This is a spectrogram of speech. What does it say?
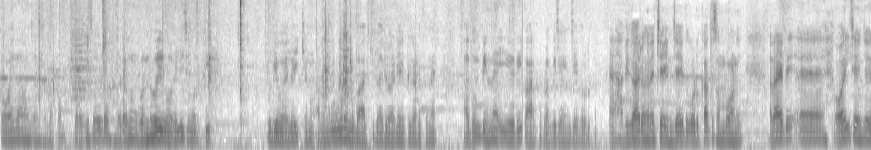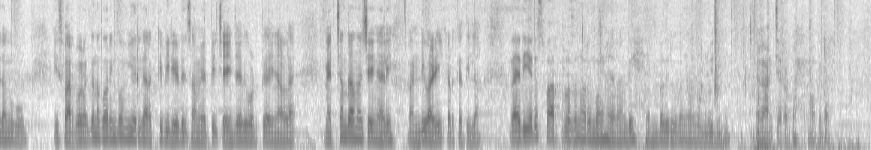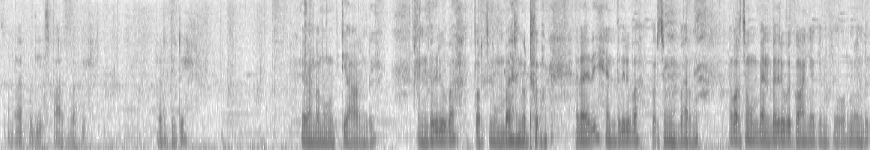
ഓയിലാവാൻ ചാൻസ് ഉണ്ട്. അപ്പം പുറകെ സൈഡ് എവിടെയെങ്കിലും കൊണ്ടുപോയി ഓയിൽ ചോർത്തി പുതിയ ഓയിൽ വയ്ക്കണം. അതും കൂടെ ഉള്ളു ബാക്കി പരിപാടിയായിട്ട് കിടക്കുന്നത് അതും പിന്നെ ഈ ഒരു പാർക്ക് പ്ലഗ് ചേഞ്ച് ചെയ്ത് കൊടുക്കും. അധികം ആരും അങ്ങനെ ചേഞ്ച് ചെയ്ത് കൊടുക്കാത്ത സംഭവമാണ്. അതായത് ഓയിൽ ചേഞ്ച് ചെയ്ത് അങ്ങ് പോകും ഈ സ്പാർക്ക് പ്ലഗ് എന്നൊക്കെ പറയുമ്പം ഈ ഒരു കറക്റ്റ് പീരീഡ് സമയത്ത് ചേഞ്ച് ചെയ്ത് കൊടുത്തു കഴിഞ്ഞാലുള്ള മെച്ചം എന്താണെന്ന് വെച്ച് കഴിഞ്ഞാൽ വണ്ടി വഴി കിടക്കത്തില്ല. അതായത് ഈ ഒരു സ്പാർക്ക് പ്ലഗ് എന്ന് പറയുമ്പം ഏതാണ്ട് എൺപത് രൂപ ഉള്ളൂ ഇതിന്. ഞാൻ കാണിച്ചു തരാം കേട്ടോ നോക്കട്ടെ. നമ്മളെ പുതിയ സ്പാർക്ക് പ്ലഗ് എടുത്തിട്ട് ഇത് കണ്ടോ നൂറ്റി ആറുണ്ട് എൺപത് രൂപ കുറച്ച് മുമ്പായിരുന്നു കേട്ടോ അതായത് എൺപത് രൂപ കുറച്ച് മുമ്പായിരുന്നു. ഞാൻ കുറച്ച് മുമ്പ് എൺപത് രൂപയ്ക്ക് വാങ്ങിയൊക്കെ എനിക്ക് ഓർമ്മയുണ്ട്.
